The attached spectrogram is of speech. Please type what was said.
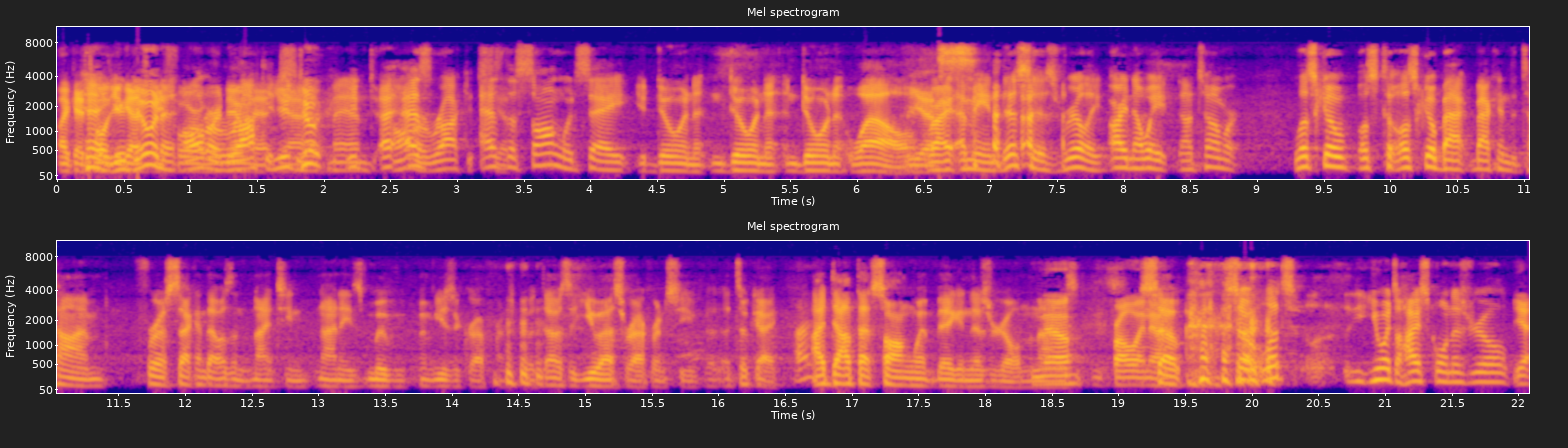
like I Hey, told you you're guys doing it before, on a we're doing rocket it. You're yeah. doing man. you- On a as, rocket as ship. the song would say, you're doing it and doing it and doing it well, Yes. right? I mean, this is really all right. Now wait, now Tomer, let's go. Let's t- let's go back back into time for a second. That was a 1990s movie music reference, but that was a U.S. reference. You, that's okay. I doubt that song went big in Israel in the No, 90s. probably So not. so so let's. You went to high school in Israel. yeah,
